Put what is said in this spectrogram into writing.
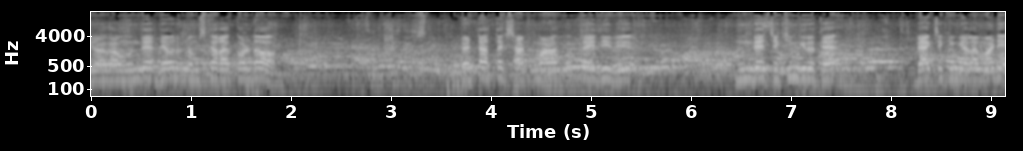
ಇವಾಗ ಮುಂದೆ ದೇವ್ರಿಗೆ ನಮಸ್ಕಾರ ಹಾಕ್ಕೊಂಡು ಬೆಟ್ಟ ಹತ್ತಕ್ಕೆ ಸ್ಟಾರ್ಟ್ ಮಾಡೋಕ್ಕೆ ಹೋಗ್ತಾ ಇದ್ದೀವಿ. ಮುಂದೆ ಚೆಕ್ಕಿಂಗ್ ಇರುತ್ತೆ. ಬ್ಯಾಗ್ ಚೆಕಿಂಗ್ ಎಲ್ಲ ಮಾಡಿ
